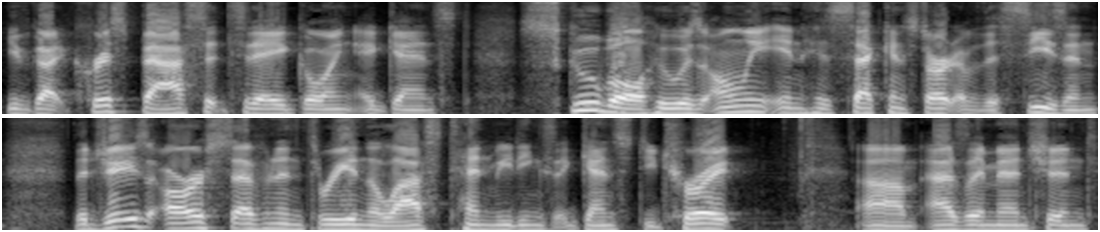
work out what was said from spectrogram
You've got Chris Bassitt today going against Skubal, who is only in his second start of the season. The Jays are seven and three in the last ten meetings against Detroit. Um, as I mentioned,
